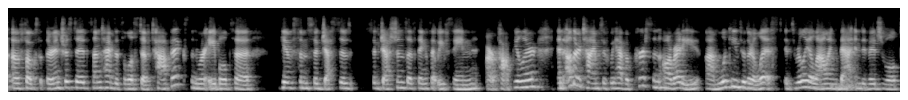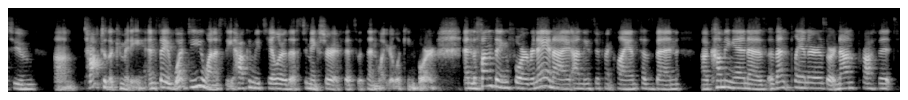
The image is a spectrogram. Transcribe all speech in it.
of folks that they're interested. Sometimes it's a list of topics, and we're able to give some suggestive suggestions of things that we've seen are popular. And other times, if we have a person already um, looking through their list, it's really allowing that individual to um, talk to the committee and say, what do you want to see? How can we tailor this to make sure it fits within what you're looking for? And the fun thing for Renee and I on these different clients has been uh, coming in as event planners or nonprofit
